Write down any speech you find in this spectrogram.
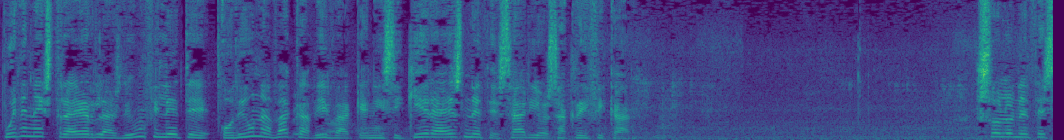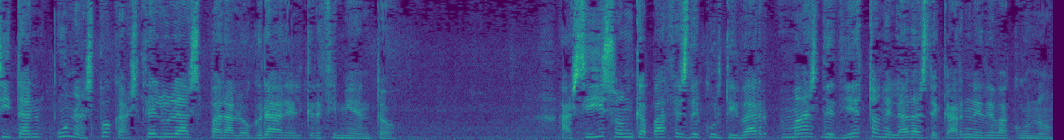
pueden extraerlas de un filete o de una vaca viva que ni siquiera es necesario sacrificar. Solo necesitan unas pocas células para lograr el crecimiento. Así son capaces de cultivar más de 10 toneladas de carne de vacuno.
